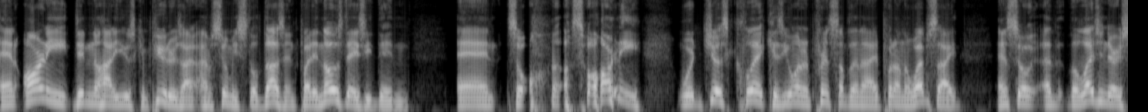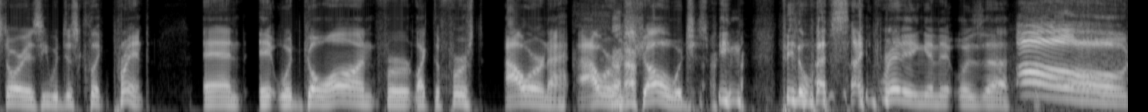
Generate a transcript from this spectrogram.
And Arnie didn't know how to use computers. I, I'm assuming he still doesn't, but in those days he didn't. And so, so Arnie would just click because he wanted to print something I had put on the website. And so uh, the legendary story is he would just click print, and it would go on for like the first hour and a hour of show would just be be the website printing, and it was uh, Oh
